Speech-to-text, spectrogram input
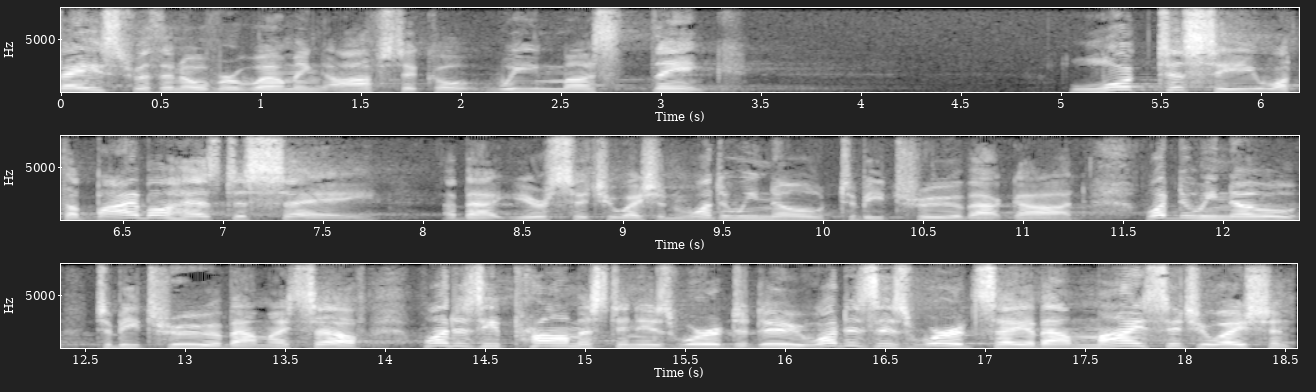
faced with an overwhelming obstacle, we must think. Look to see what the Bible has to say about your situation. What do we know to be true about God? What do we know to be true about myself? What has He promised in His Word to do? What does His Word say about my situation?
